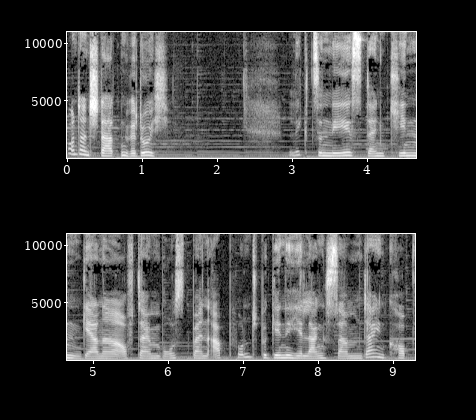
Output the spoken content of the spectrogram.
und dann starten wir durch. Leg zunächst dein Kinn gerne auf deinem Brustbein ab und beginne hier langsam deinen Kopf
